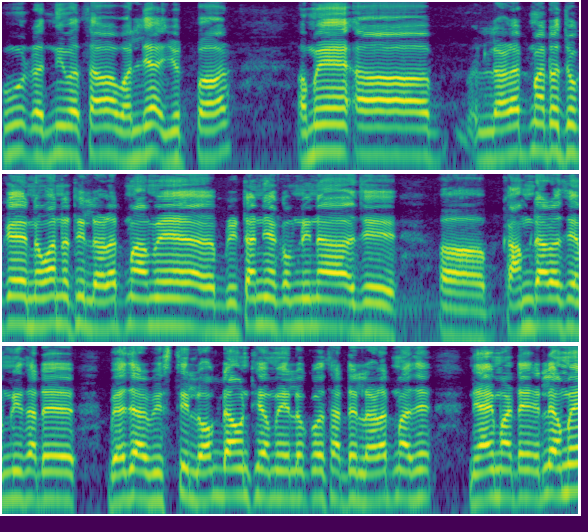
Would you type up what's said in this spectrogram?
હું રજની વસાવા, વલિયા, યુથ પાવર અમે લડતમાં તો જો કે નવા નથી, લડતમાં અમે બ્રિટાનિયા કંપનીના જે કામદારો છે, એમની સાથે બે હજાર વીસથી લોકડાઉનથી અમે એ લોકો સાથે લડતમાં છે, ન્યાય માટે. એટલે અમે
